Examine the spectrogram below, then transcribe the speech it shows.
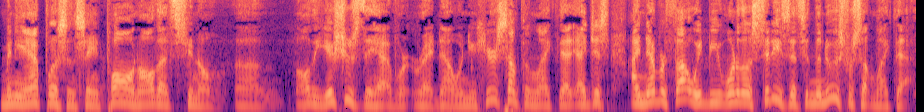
Minneapolis and St. Paul and all that's, you know, uh, all the issues they have right now, when you hear something like that, I just, I never thought we'd be one of those cities that's in the news for something like that.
